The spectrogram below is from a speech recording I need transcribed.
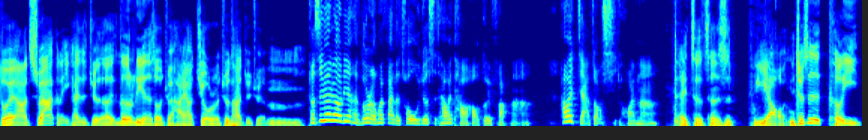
对啊，虽然他可能一开始觉得呃热恋的时候觉得还要救了，就是他就觉得嗯。可是因为热恋，很多人会犯的错误就是他会讨好对方啊，他会假装喜欢啊。对，这真的是不要。你就是可以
